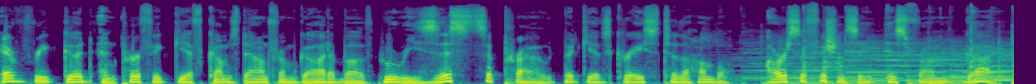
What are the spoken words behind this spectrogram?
every good and perfect gift comes down from God above, who resists the proud but gives grace to the humble. Our sufficiency is from God.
